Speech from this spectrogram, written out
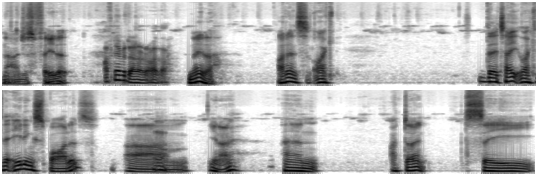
no, just feed it. I've never done it either. Neither. I don't like. They take like they're eating spiders, um, you know, and I don't see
